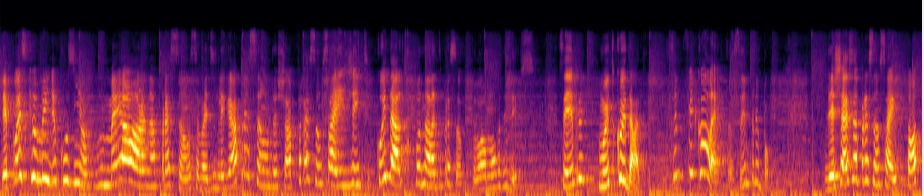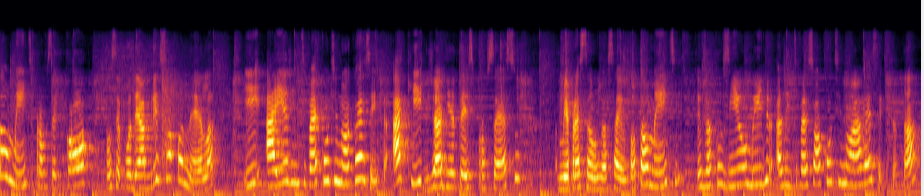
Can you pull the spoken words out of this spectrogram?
Depois que o milho cozinhou por meia hora na pressão, você vai desligar a pressão, deixar a pressão sair. Gente, cuidado com a panela de pressão, pelo amor de Deus. Sempre muito cuidado. Sempre fica alerta, sempre bom. Deixar essa pressão sair totalmente para você, você poder abrir sua panela e aí a gente vai continuar com a receita. Aqui, já adiantei esse processo, minha pressão já saiu totalmente, eu já cozinhei o milho, a gente vai só continuar a receita, tá?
